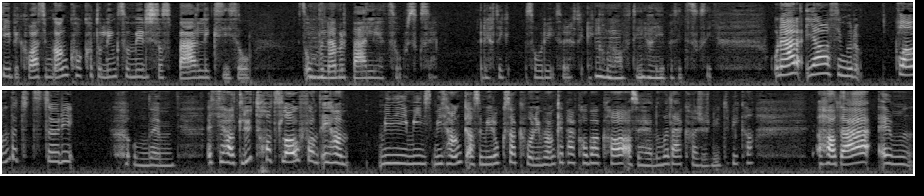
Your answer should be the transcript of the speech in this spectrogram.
ich bin quasi im Gang gehockt und links von mir war so ein Bärli. So. Das Mhm. Unternehmerbärli hat so ausgesehen. Richtig, sorry, so richtig ekelhaft. Mhm, Ich mhm. liebe es, das. Und dann, ja, sind wir gelandet in Zürich. Und ähm, es sind halt Leute zu laufen und ich habe meine, mein, mein Hand, also meinen Rucksack, den ich im Handgepäck hatte, also ich hatte nur den, gehabt, sonst nichts dabei. Gehabt, habe den ähm,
